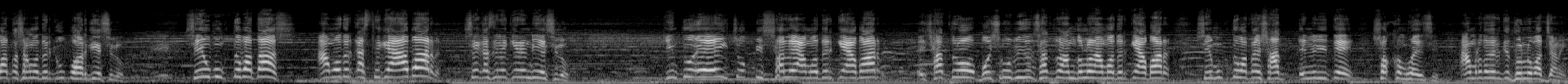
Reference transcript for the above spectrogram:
বাতাস আমাদেরকে উপহার দিয়েছিল। সেই মুক্ত বাতাস আমাদের কাছ থেকে আবার শেখ হাসিনা কেড়ে নিয়েছিল। কিন্তু এই চব্বিশ সালে আমাদেরকে আবার এই ছাত্র, বৈষম্য বিরোধী ছাত্র আন্দোলন আমাদেরকে আবার সেই মুক্ত বাতায় স্বাদ এনে দিতে সক্ষম হয়েছে। আমরা তাদেরকে ধন্যবাদ জানাই।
